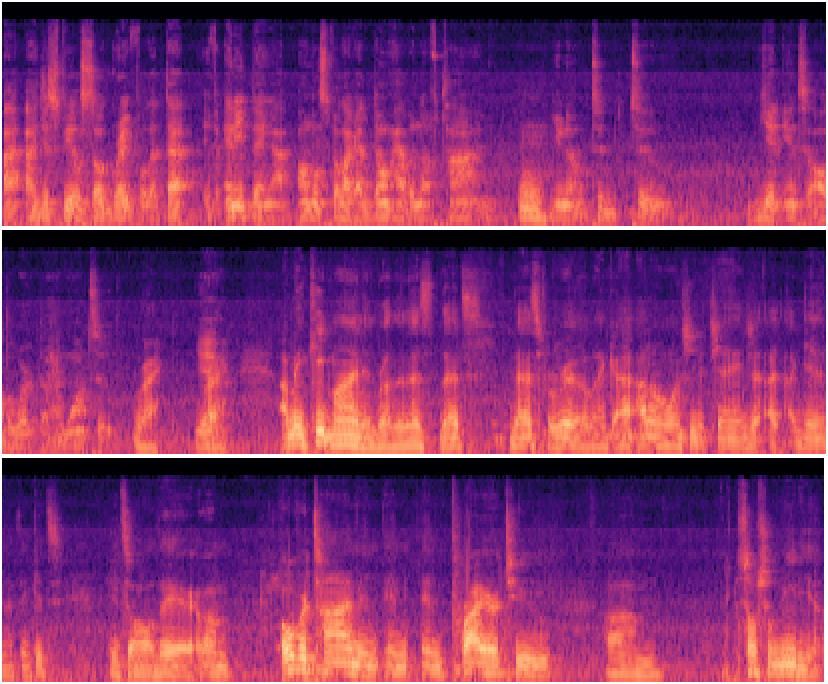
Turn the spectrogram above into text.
I, I just feel so grateful that that, if anything, I almost feel like I don't have enough time, Mm. you know, to, to get into all the work that I want to. Right. Yeah. Right. I mean, keep mining, brother. That's that's that's for real. Like I, I don't want you to change. I, again, I think it's it's all there. Um, over time and, and, and prior to um, social media,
